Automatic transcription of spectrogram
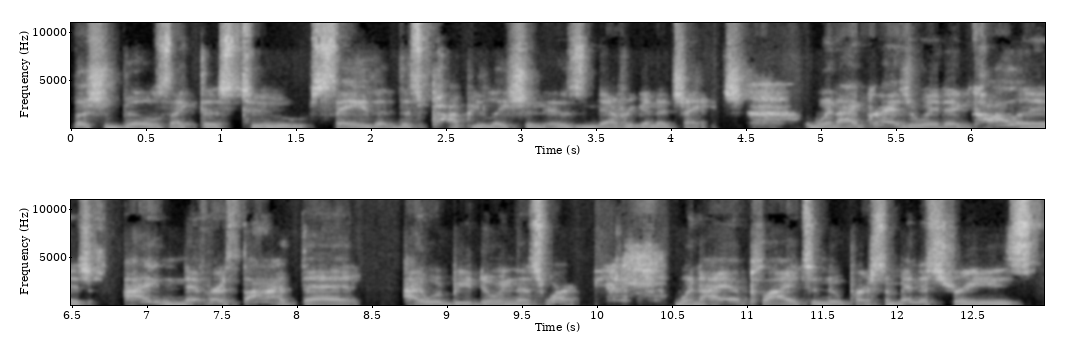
push bills like this to say that this population is never going to change. When I graduated college, I never thought that I would be doing this work. When I applied to New Person Ministries,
